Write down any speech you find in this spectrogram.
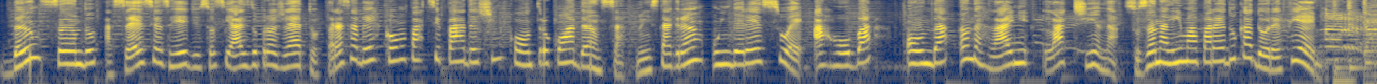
dançando, acesse as redes sociais do projeto para saber como participar deste encontro com a dança. No Instagram, o endereço é onda latina. Suzana Lima para Educador FM.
